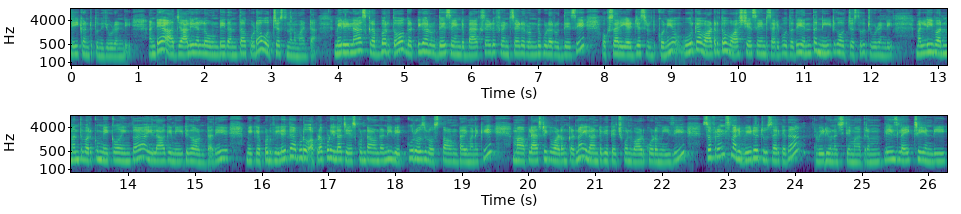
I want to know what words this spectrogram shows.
చేయి కంటుతుంది చూడండి. అంటే ఆ జాలీలలో ఉండేదంతా కూడా వచ్చేస్తుందన్నమాట మీరు ఇలా స్క్రబ్బర్తో గట్టిగా రుద్దేసేయండి బ్యాక్ సైడ్ ఫ్రంట్ సైడ్ రెండు కూడా రుద్దేసి ఒకసారి ఎడ్జెస్ రుద్దుకొని ఊరికే వాటర్తో వాష్ చేసేయండి సరిపోతుంది. ఎంత నీట్గా వచ్చేస్తుందో చూడండి. మళ్ళీ వన్ మంత్ వరకు మీకు ఇంకా ఇలాగే నీట్గా ఉంటుంది. మీకు ఎప్పుడు వీలైతే అప్పుడు అప్పుడప్పుడు ఇలా చేసుకుంటూ ఉండండి. ఇవి ఎక్కువ రోజులు వస్తూ ఉంటాయి మనకి. మా ప్లాస్టిక్ వాడడం కన్నా ఇలాంటివి తెచ్చుకొని వాడుకోవడం ఈజీ సో ఫ్రెండ్స్ మరి వీడియో చూశారు కదా? వీడియో నచ్చితే మాత్రం ప్లీజ్ లైక్ చేయండి.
